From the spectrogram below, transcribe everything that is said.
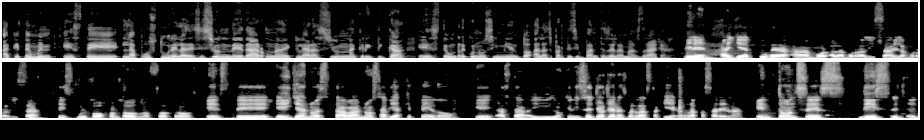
a que tomen este, la postura y la decisión de dar una declaración, una crítica, este, un reconocimiento a las participantes de la más draga. Miren, ayer tuve a, a la Morraliza y la Morraliza disculpó con todos nosotros. Este, ella no estaba, no sabía qué pedo, que hasta, y lo que dice Georgiana es verdad, hasta que llegan a la pasarela. Entonces, dice, eh,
